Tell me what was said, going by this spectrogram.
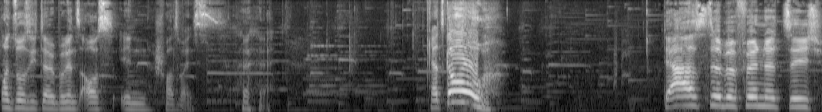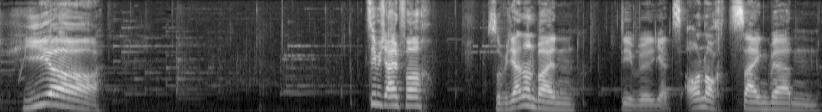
Und so sieht er übrigens aus in Schwarz-Weiß. Let's go! Der erste befindet sich hier. Ziemlich einfach. So wie die anderen beiden, die wir jetzt auch noch zeigen werden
